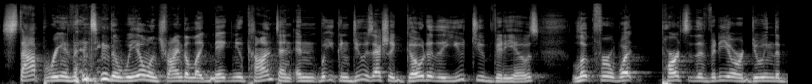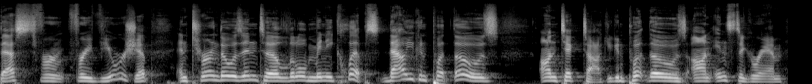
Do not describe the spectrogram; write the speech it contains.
Stop reinventing the wheel and trying to like make new content. And what you can do is actually go to the YouTube videos, look for what parts of the video are doing the best for, for viewership and turn those into little mini clips. Now you can put those on TikTok. You can put those on Instagram.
